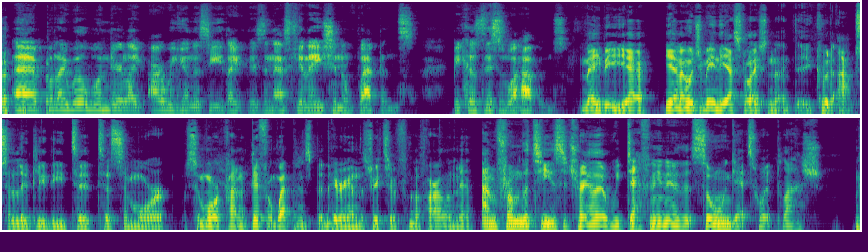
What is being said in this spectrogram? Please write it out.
Uh, but I will wonder, like, are we going to see like there's an escalation of weapons because this is what happens? Maybe, yeah. Yeah, I know what you mean. The escalation uh, it could absolutely lead to, to some more, some more kind of different weapons appearing on the streets of, of Harlem, yeah. and from the teaser trailer, we definitely know that someone gets whiplash.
